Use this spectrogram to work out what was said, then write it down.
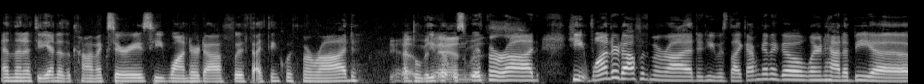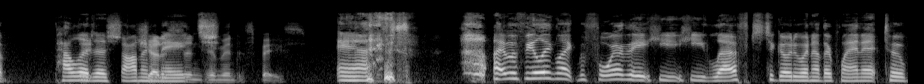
and then at the end of the comic series, he wandered off with, I think, with Marad. Yeah, I believe it Medan was with Marad. He wandered off with Marad, and he was like, I'm going to go learn how to be a paladin shaman mage. him into space. and I have a feeling like before they he he left to go to another planet to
